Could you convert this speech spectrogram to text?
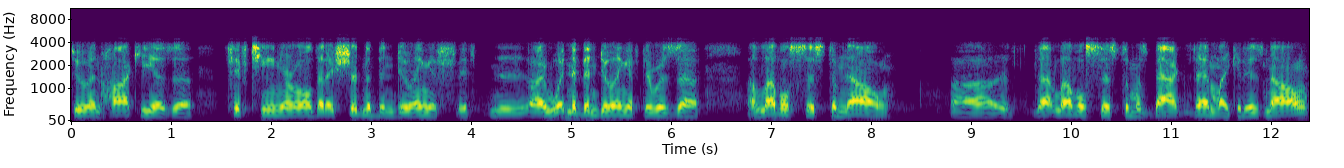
doing hockey as a 15 year old that I shouldn't have been doing if if uh, I wouldn't have been doing if there was a a level system now uh, if that level system was back then like it is now,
